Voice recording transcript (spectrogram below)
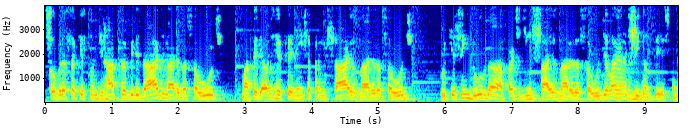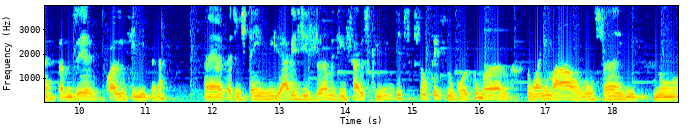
sobre essa questão de rastreabilidade na área da saúde, material de referência para ensaios na área da saúde, porque sem dúvida a parte de ensaios na área da saúde ela é gigantesca, né? Para não dizer quase infinita, né? É, a gente tem milhares de exames e ensaios clínicos que são feitos num corpo humano, num animal, num sangue, num,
